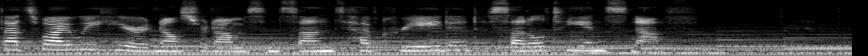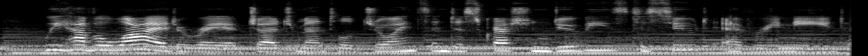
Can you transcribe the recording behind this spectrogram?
That's why we here at Nostradamus and Sons have created Subtlety and Snuff. We have a wide array of judgmental joints and discretion doobies to suit every need.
